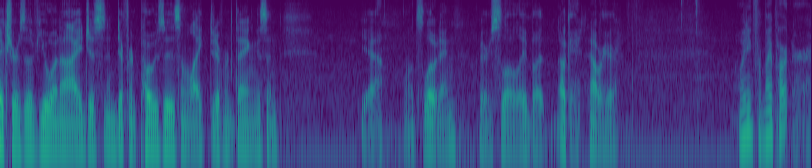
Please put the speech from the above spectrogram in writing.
pictures of you and I, just in different poses and like different things. And yeah, well, it's loading very slowly, but okay, now we're here. Waiting for my partner.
